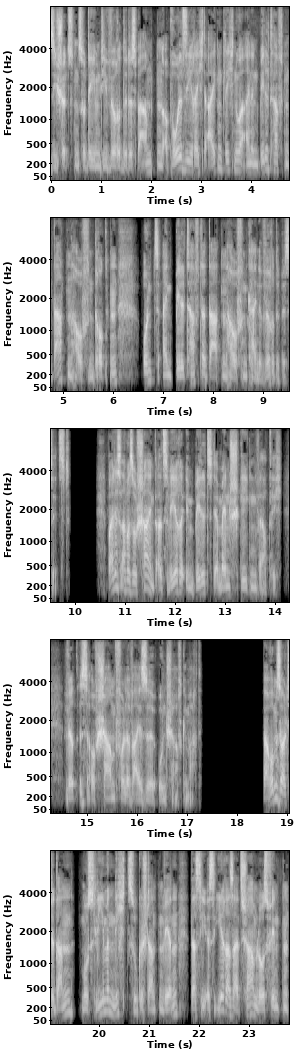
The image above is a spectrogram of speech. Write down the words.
Sie schützten zudem die Würde des Beamten, obwohl sie recht eigentlich nur einen bildhaften Datenhaufen druckten und ein bildhafter Datenhaufen keine Würde besitzt. Weil es aber so scheint, als wäre im Bild der Mensch gegenwärtig, wird es auf schamvolle Weise unscharf gemacht. Warum sollte dann Muslimen nicht zugestanden werden, dass sie es ihrerseits schamlos finden,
